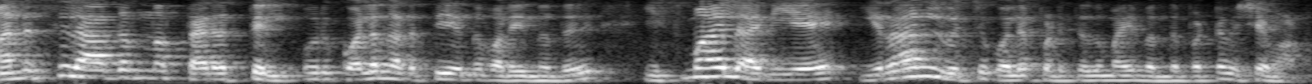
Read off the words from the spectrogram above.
മനസ്സിലാകുന്ന തരത്തിൽ ഒരു കൊല നടത്തി എന്ന് പറയുന്നത് ഇസ്മായിൽ അനിയെ ഇറാനിൽ വെച്ച് കൊലപ്പെടുത്തിയതുമായി ബന്ധപ്പെട്ട വിഷയമാണ്.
